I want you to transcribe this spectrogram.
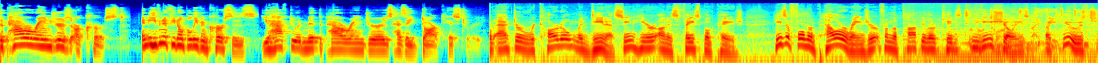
The Power Rangers are cursed. And even if you don't believe in curses, you have to admit the Power Rangers has a dark history. Actor Ricardo Medina, seen here on his Facebook page. He's a former Power Ranger from the popular kids TV show, and he's accused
